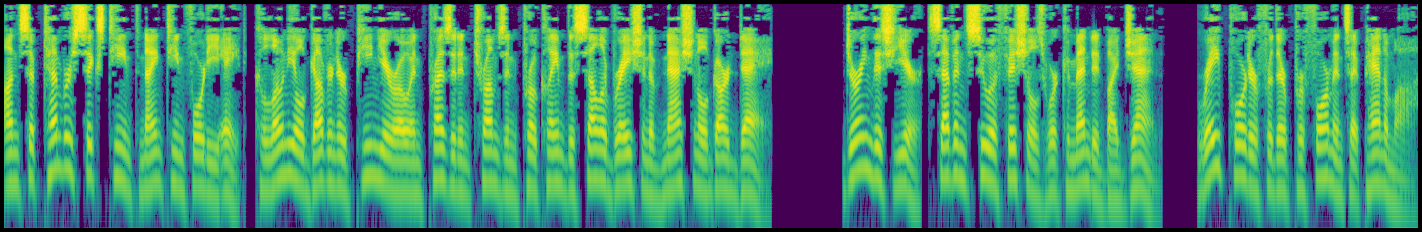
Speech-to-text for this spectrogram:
On September 16, 1948, colonial governor Piñeiro and President Truman proclaimed the celebration of National Guard Day. During this year, seven Sioux officials were commended by Gen. Ray Porter for their performance at Panama.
